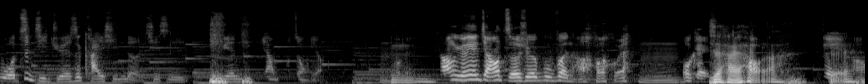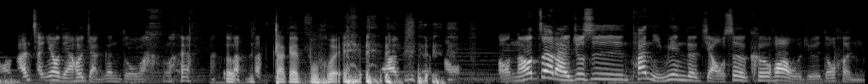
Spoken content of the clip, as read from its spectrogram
我自己觉得是开心的，其实别人怎么样不重要。嗯，然后有点讲到哲学部分，好回来。嗯，OK，其实还好啦。对，好，反正陈佑等下会讲更多嘛。呃，大概不会。好，好，然后再来就是它里面的角色刻画，我觉得都很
